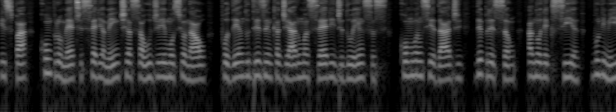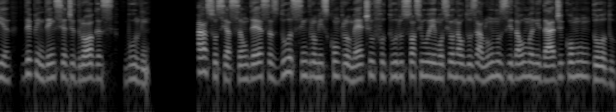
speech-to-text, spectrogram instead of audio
SPA, compromete seriamente a saúde emocional, podendo desencadear uma série de doenças, como ansiedade, depressão, anorexia, bulimia, dependência de drogas, bullying. A associação dessas duas síndromes compromete o futuro socioemocional dos alunos e da humanidade como um todo.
